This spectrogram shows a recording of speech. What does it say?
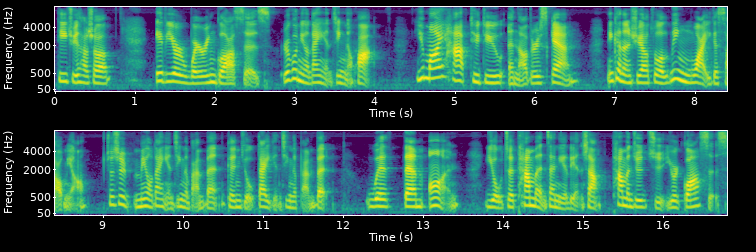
第一句他说，If you're wearing glasses，如果你有戴眼镜的话，you might have to do another scan。你可能需要做另外一个扫描，就是没有戴眼镜的版本跟有戴眼镜的版本。With them on，有着它们在你的脸上，它们就是指 your glasses。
